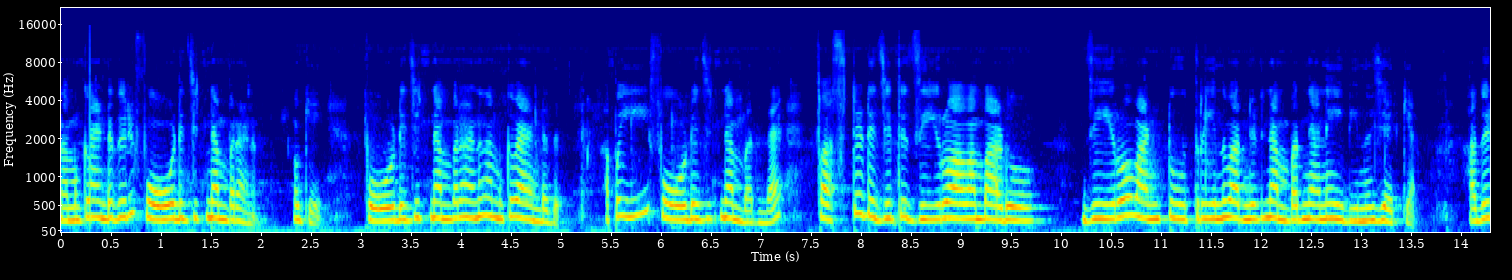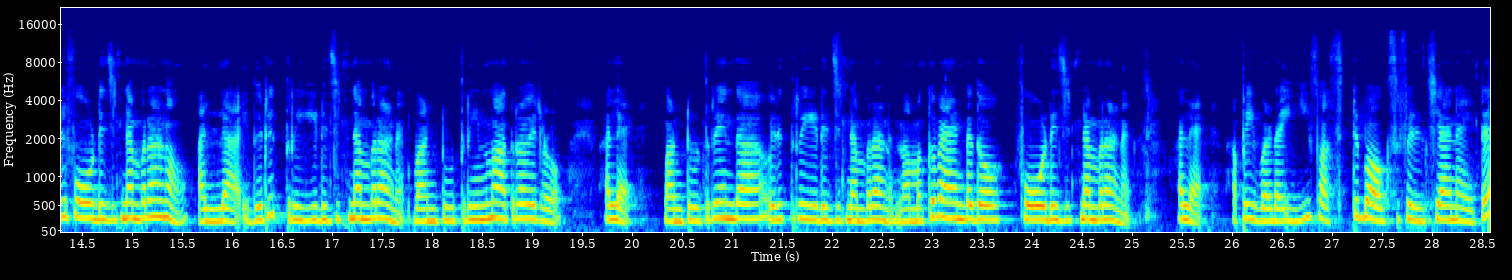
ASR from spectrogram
നമുക്ക് വേണ്ടത് ഒരു ഫോർ ഡിജിറ്റ് നമ്പറാണ് ഓക്കെ ഫോർ ഡിജിറ്റ് നമ്പറാണ് നമുക്ക് വേണ്ടത്. അപ്പോൾ ഈ ഫോർ ഡിജിറ്റ് നമ്പറിന്റെ ഫസ്റ്റ് ഡിജിറ്റ് സീറോ ആവാൻ പാടുമോ സീറോ വൺ ടു ത്രീ എന്ന് പറഞ്ഞൊരു നമ്പർ ഞാൻ എഴുതിയെന്ന് വിചാരിക്കാം അതൊരു ഫോർ ഡിജിറ്റ് നമ്പറാണോ അല്ല ഇതൊരു ത്രീ ഡിജിറ്റ് നമ്പറാണ് വൺ ടു ത്രീ എന്ന് മാത്രമേ വരുള്ളൂ. അല്ലേ? വൺ ടു ത്രീ എന്താ? ഒരു ത്രീ ഡിജിറ്റ് നമ്പറാണ് നമുക്ക് വേണ്ടതോ? ഫോർ ഡിജിറ്റ് നമ്പറാണ് അല്ലേ? അപ്പോൾ ഇവിടെ ഈ ഫസ്റ്റ് ബോക്സ് ഫിൽ ചെയ്യാനായിട്ട്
